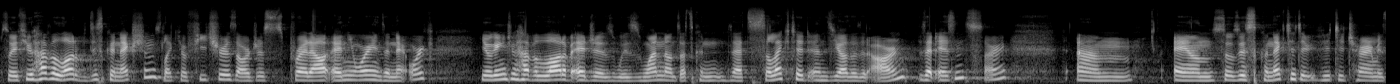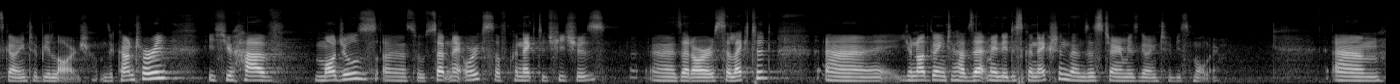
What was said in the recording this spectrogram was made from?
So if you have a lot of disconnections, like your features are just spread out anywhere in the network, you're going to have a lot of edges with one node that's, that's selected and the other that aren't, that isn't, sorry. Um, and so this connectivity term is going to be large. On the contrary, if you have modules, uh, so subnetworks of connected features uh, that are selected, uh, you're not going to have that many disconnections, and this term is going to be smaller. Um,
